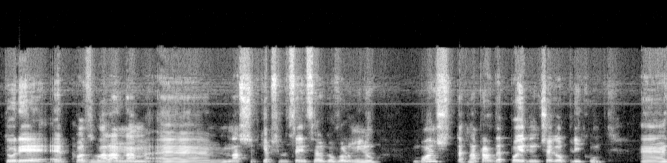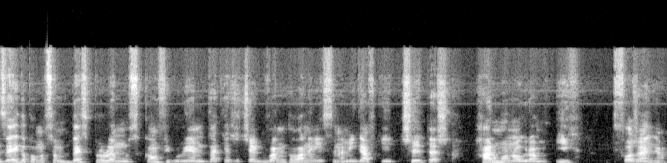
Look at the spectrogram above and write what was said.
który pozwala nam na szybkie przywrócenie całego woluminu, bądź tak naprawdę pojedynczego pliku. E, za jego pomocą bez problemu skonfigurujemy takie rzeczy jak gwarantowane miejsce na migawki, czy też harmonogram ich tworzenia.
